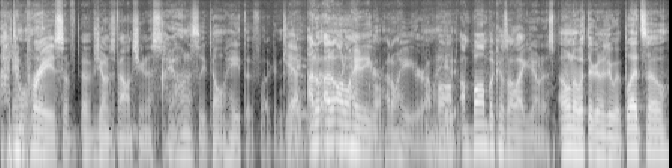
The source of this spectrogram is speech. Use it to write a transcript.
I in don't praise of, of Jonas Valanciunas. I honestly don't hate the fucking trade. Yeah. I don't. I don't, I don't hate it at either. all. I don't hate either. I'm hate bummed. it. I'm bummed because I like Jonas. I don't know what they're gonna do with Bledsoe.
